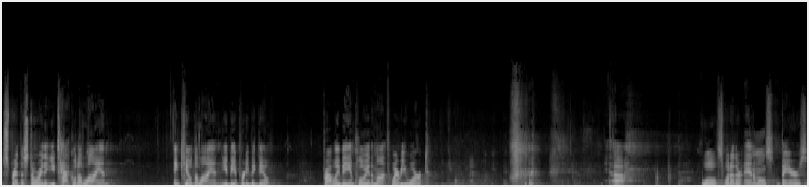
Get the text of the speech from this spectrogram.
spread the story that you tackled a lion and killed the lion, you'd be a pretty big deal. Probably be employee of the month wherever you worked. uh, wolves, what other animals, bears.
